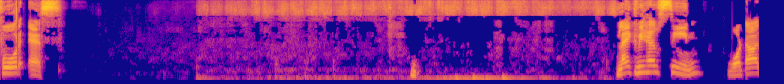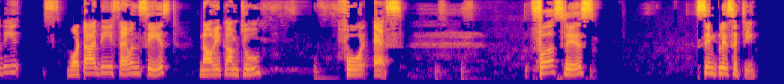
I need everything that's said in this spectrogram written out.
4S. Like we have seen, what are the what are the seven C's? Now we come to 4S. First is simplicity.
